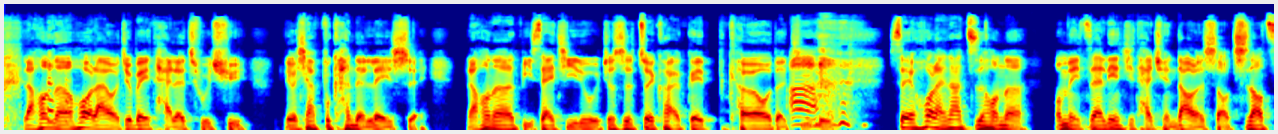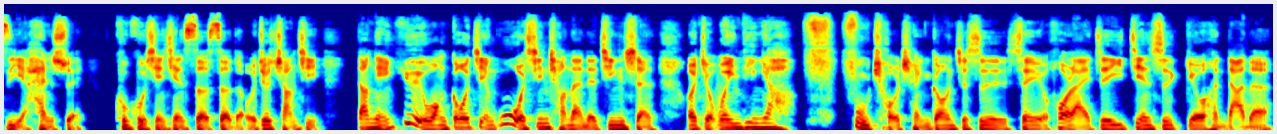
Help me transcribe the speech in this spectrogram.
然后呢，后来我就被抬了出去，留下不堪的泪水。然后呢，比赛记录就是最快被 KO 的记录。所以后来那之后呢，我每次在练习跆拳道的时候，吃到自己的汗水，苦苦咸咸涩涩的，我就想起当年越王勾践卧薪尝胆的精神，我就我一定要复仇成功。就是所以后来这一件事给我很大的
